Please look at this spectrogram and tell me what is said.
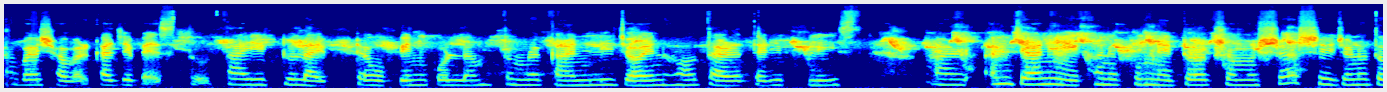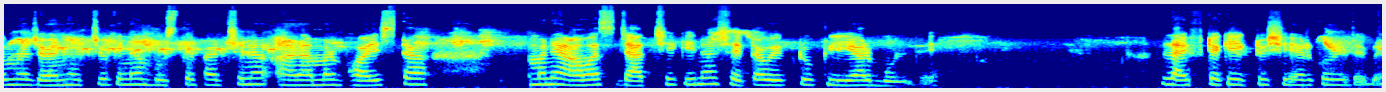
সবাই সবার কাজে ব্যস্ত। তাই একটু লাইভটা ওপেন করলাম। তোমরা কাইন্ডলি জয়েন হও তাড়াতাড়ি প্লিজ আর আমি জানি এখানে খুব নেটওয়ার্ক সমস্যা, সেই জন্য তোমরা জয়েন হচ্ছ কি না বুঝতে পারছি না। আর আমার ভয়েসটা মানে আওয়াজ যাচ্ছে কিনা সেটাও একটু ক্লিয়ার বলবে। লাইফটাকে একটু শেয়ার করে দেবে।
